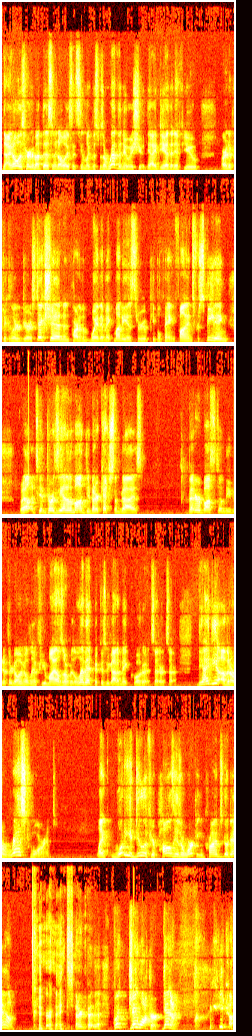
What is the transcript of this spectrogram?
Now, I'd always heard about this, and it always had seemed like this was a revenue issue. The idea that if you are in a particular jurisdiction and part of the way they make money is through people paying fines for speeding, well, it's getting towards the end of the month. You better catch some guys better bust them, even if they're going only a few miles over the limit, because we got to make quota, et cetera, et cetera. The idea of an arrest warrant, like, what do you do if your policies are working and crimes go down? right. Better, better, quick, jaywalker, get him. you know,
